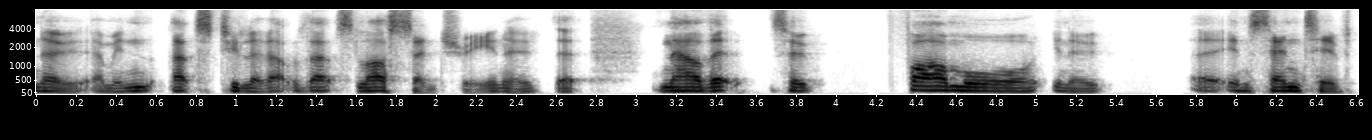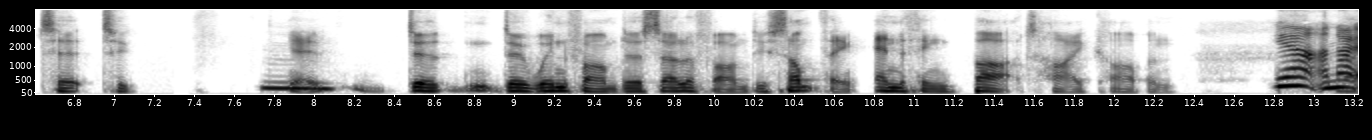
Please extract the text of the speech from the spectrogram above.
No, I mean that's too late. That was that's last century. You know that now that so far more you know uh, incentive to to mm. you know hmm. do do a wind farm, do a solar farm, do something, anything but high carbon. Yeah, and uh,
